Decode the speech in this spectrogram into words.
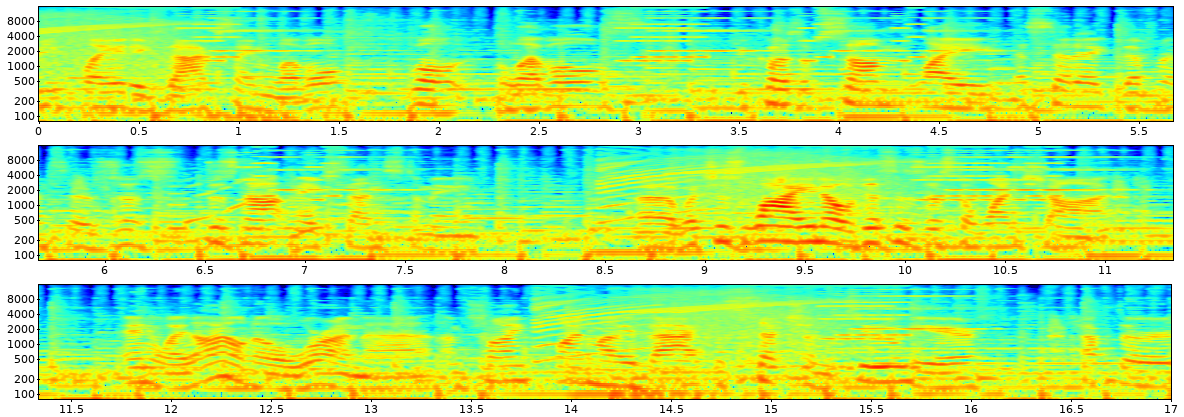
replay the exact same level. Well, levels, because of some, like, aesthetic differences, just does not make sense to me. Uh, which is why, you know, this is just a one-shot. Anyway, I don't know where I'm at. I'm trying to find my way back to section 2 here after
